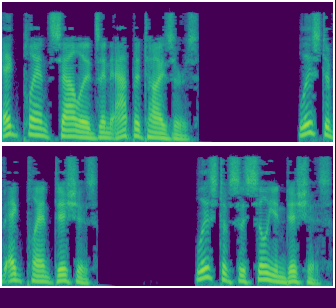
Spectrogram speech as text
Eggplant salads and appetizers List of eggplant dishes List of Sicilian dishes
